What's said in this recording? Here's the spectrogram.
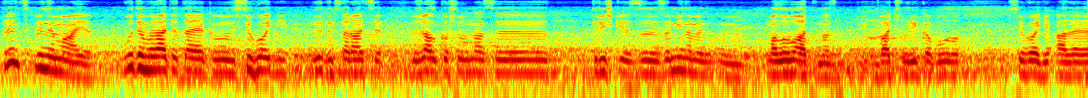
В принципі, немає. Будемо грати так, як сьогодні. Будемо старатися. Жалко, що у нас е, трішки з замінами е, маловато. У нас два чоловіка було сьогодні, але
